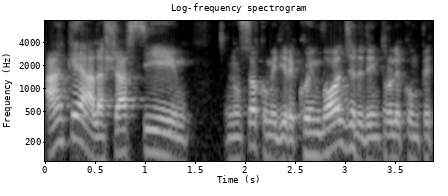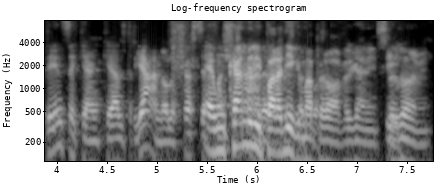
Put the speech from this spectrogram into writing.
anche a lasciarsi non so come dire, coinvolgere dentro le competenze che anche altri hanno, lasciarsi È un cambio di paradigma però, Vergani, sì. perdonami.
